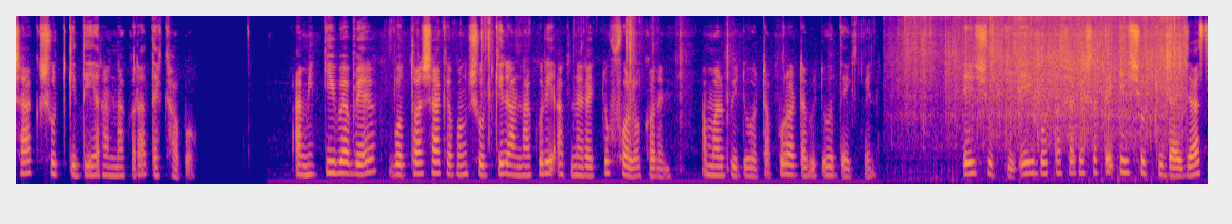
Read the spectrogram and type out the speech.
শাক শুটকি দিয়ে রান্না করা দেখাবো। আমি কীভাবে বোত্তা শাক এবং শুটকি রান্না করি আপনারা একটু ফলো করেন। আমার ভিডিওটা, পুরাটা ভিডিও দেখবেন। এই শুটকি, এই বোত্তা শাকের সাথে এই শুটকিটাই জাস্ট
